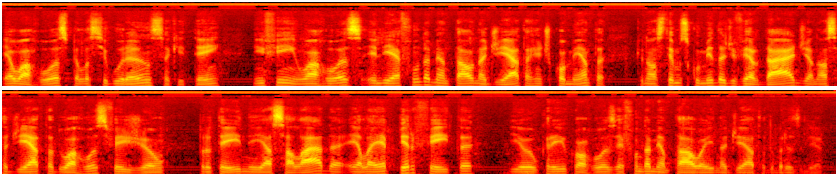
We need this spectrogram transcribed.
é o arroz pela segurança que tem. Enfim, o arroz ele é fundamental na dieta. A gente comenta que nós temos comida de verdade. A nossa dieta do arroz, feijão, proteína e a salada, ela é perfeita e eu creio que o arroz é fundamental aí na dieta do brasileiro.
